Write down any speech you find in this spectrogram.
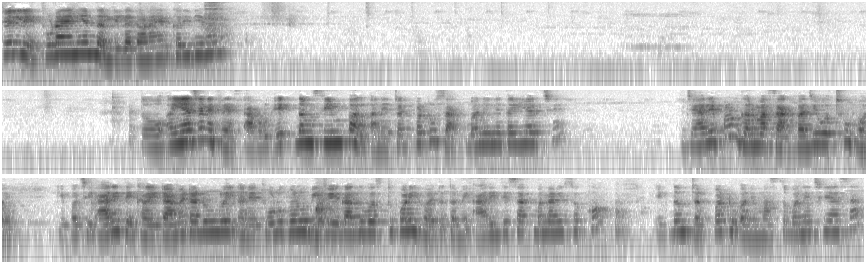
છેલ્લે થોડા એની અંદર લીલા ધાણા એડ કરી દેવાના. તો અહીંયા છે ને ફ્રેન્ડ્સ, આપણું એકદમ સિમ્પલ અને ચટપટું શાક બનીને તૈયાર છે. જ્યારે પણ ઘરમાં શાકભાજી ઓછું હોય કે પછી આ રીતે ખાલી ટામેટા ડુંગળી અને થોડું ઘણું બીજું એકાદું વસ્તુ પડી હોય તો તમે આ રીતે શાક બનાવી શકો. એકદમ ચટપટું અને મસ્ત બને છે આ શાક.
